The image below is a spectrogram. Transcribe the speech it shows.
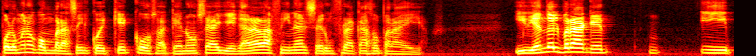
por lo menos con Brasil, cualquier cosa que no sea llegar a la final será un fracaso para ellos. Y viendo el bracket y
